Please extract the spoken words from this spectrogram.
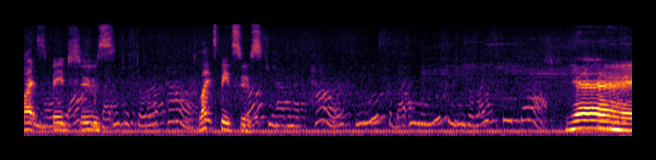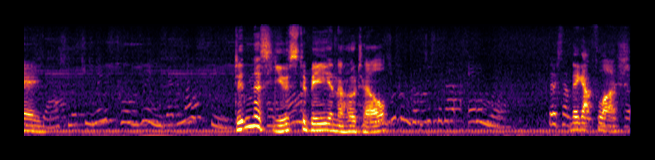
Light speed shoes. Light speed shoes. Yay! Didn't this used to be in the hotel? They got flushed.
